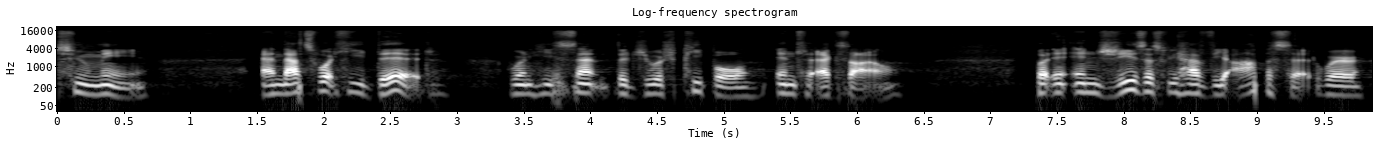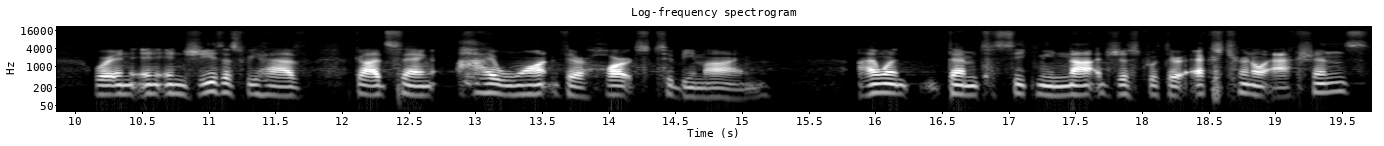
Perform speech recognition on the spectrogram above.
to me. And that's what he did when he sent the Jewish people into exile. But in, in Jesus, we have the opposite, where, where in, in, in Jesus, we have God saying, I want their hearts to be mine. I want them to seek me not just with their external actions,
